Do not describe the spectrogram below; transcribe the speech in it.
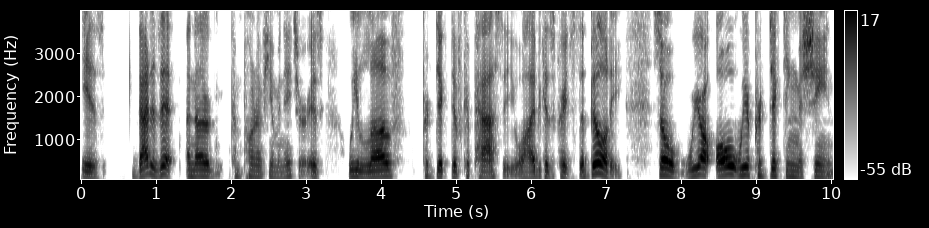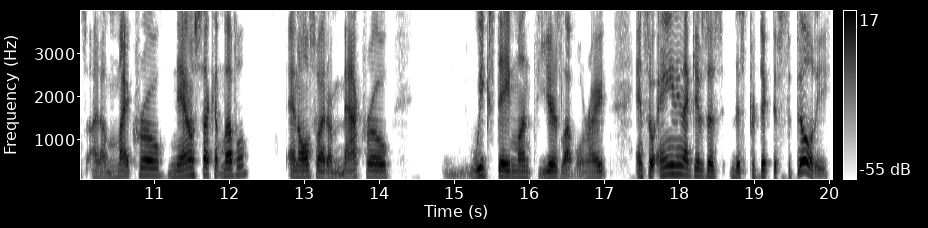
is that is it. Another component of human nature is we love predictive capacity. Why? Because it creates stability. So we are all we're predicting machines at a micro nanosecond level and also at a macro weeks, day, month, years level, right? And so anything that gives us this predictive stability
